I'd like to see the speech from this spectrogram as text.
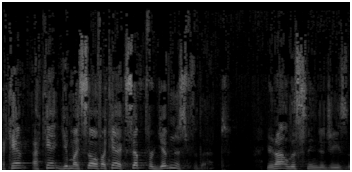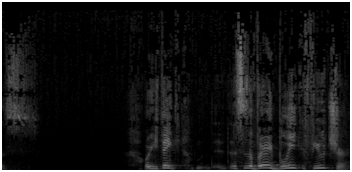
I can't, I can't give myself, I can't accept forgiveness for that. You're not listening to Jesus. Or you think, this is a very bleak future.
